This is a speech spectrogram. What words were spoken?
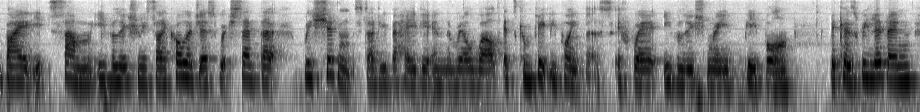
by some evolutionary psychologists, which said that we shouldn't study behavior in the real world. It's completely pointless if we're evolutionary people because we live in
